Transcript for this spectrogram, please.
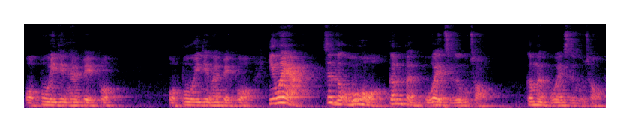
我不一定会被破，我不一定会被破，因为啊，这个午火根本不会子午冲，根本不会子午冲。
